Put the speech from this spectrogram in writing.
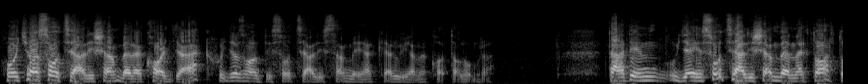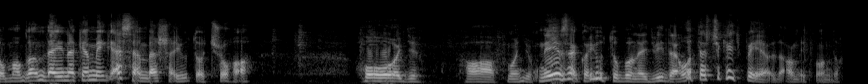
hogyha a szociális emberek hagyják hogy az antiszociális személyek kerüljenek hatalomra. Tehát én ugye én szociális embernek tartom magam de én nekem még eszembe se jutott soha hogy ha mondjuk nézek a youtube-on egy videót, ez csak egy példa amit mondok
